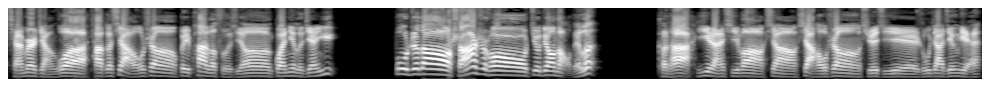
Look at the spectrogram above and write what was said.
前面讲过，他和夏侯胜被判了死刑，关进了监狱，不知道啥时候就掉脑袋了。可他依然希望向夏侯胜学习儒家经典，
